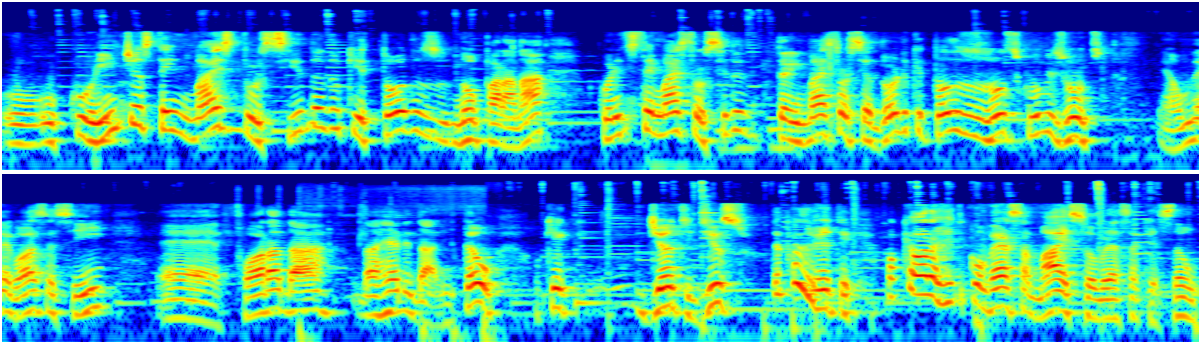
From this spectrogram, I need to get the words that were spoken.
O, o, Corinthians tem mais torcida do que todos no Paraná. O Corinthians tem mais torcida, tem mais torcedor do que todos os outros clubes juntos. É um negócio assim é, fora da, da realidade. Então, o que diante disso, depois a gente, qualquer hora a gente conversa mais sobre essa questão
